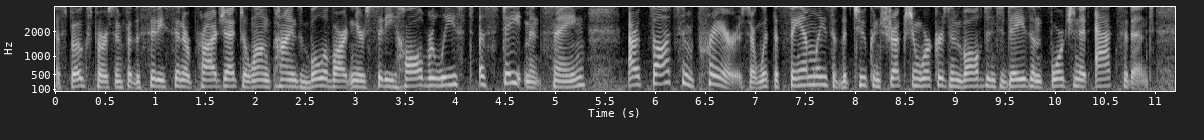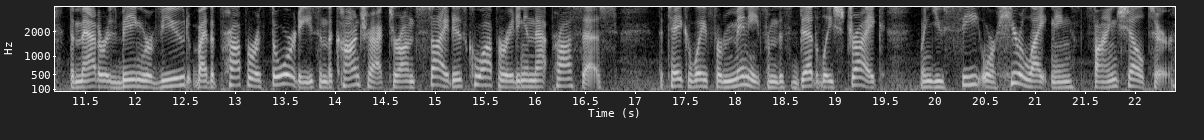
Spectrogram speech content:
A spokesperson for the City Center project along Pines Boulevard near City Hall released a statement saying, Our thoughts and prayers are with the families of the two construction workers involved in today's unfortunate accident. The matter is being reviewed by the proper authorities, and the contractor on site is cooperating in that process. The takeaway for many from this deadly strike when you see or hear lightning, find shelter.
